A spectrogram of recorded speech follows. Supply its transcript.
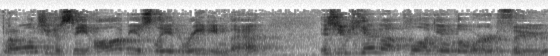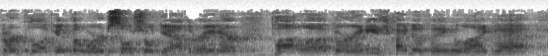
What I want you to see, obviously, in reading that, is you cannot plug in the word food or plug in the word social gathering or potluck or any kind of thing like that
